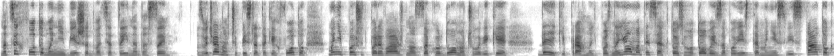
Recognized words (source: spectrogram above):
На цих фото мені більше 20 не даси. Звичайно, що після таких фото мені пишуть переважно з-за кордону чоловіки. Деякі прагнуть познайомитися, хтось готовий заповісти мені свій статок,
